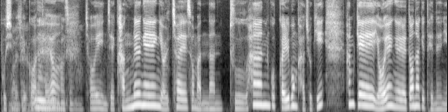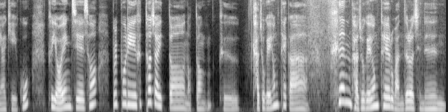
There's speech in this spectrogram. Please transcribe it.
보시면 될것 맞아요. 네, 같아요. 맞아요. 저희 이제 강릉행 열차에서 만난 두 한국과 일본 가족이 함께 여행을 떠나게 되는 이야기이고 그 여행지에서 뿔뿔이 흩어져 있던 어떤 그 가족의 형태가 큰 가족의 형태로 만들어지는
